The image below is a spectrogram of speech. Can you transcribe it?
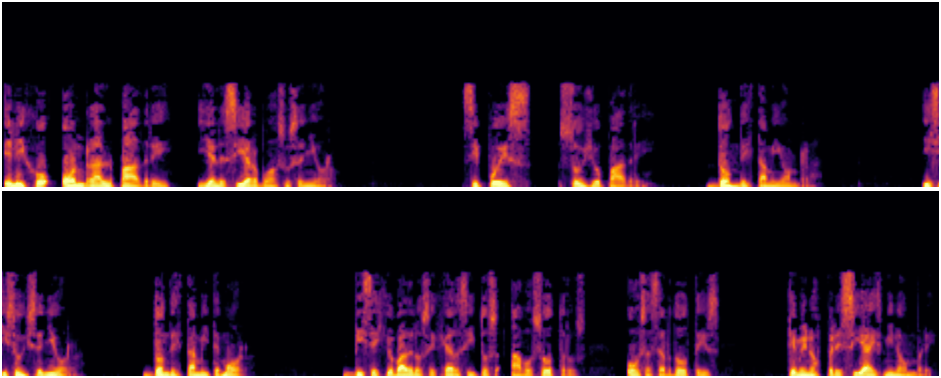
El Hijo honra al Padre y el siervo a su Señor. Si pues soy yo Padre, ¿dónde está mi honra? Y si soy Señor, ¿dónde está mi temor? Dice Jehová de los ejércitos a vosotros, oh sacerdotes, que menospreciáis mi nombre,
